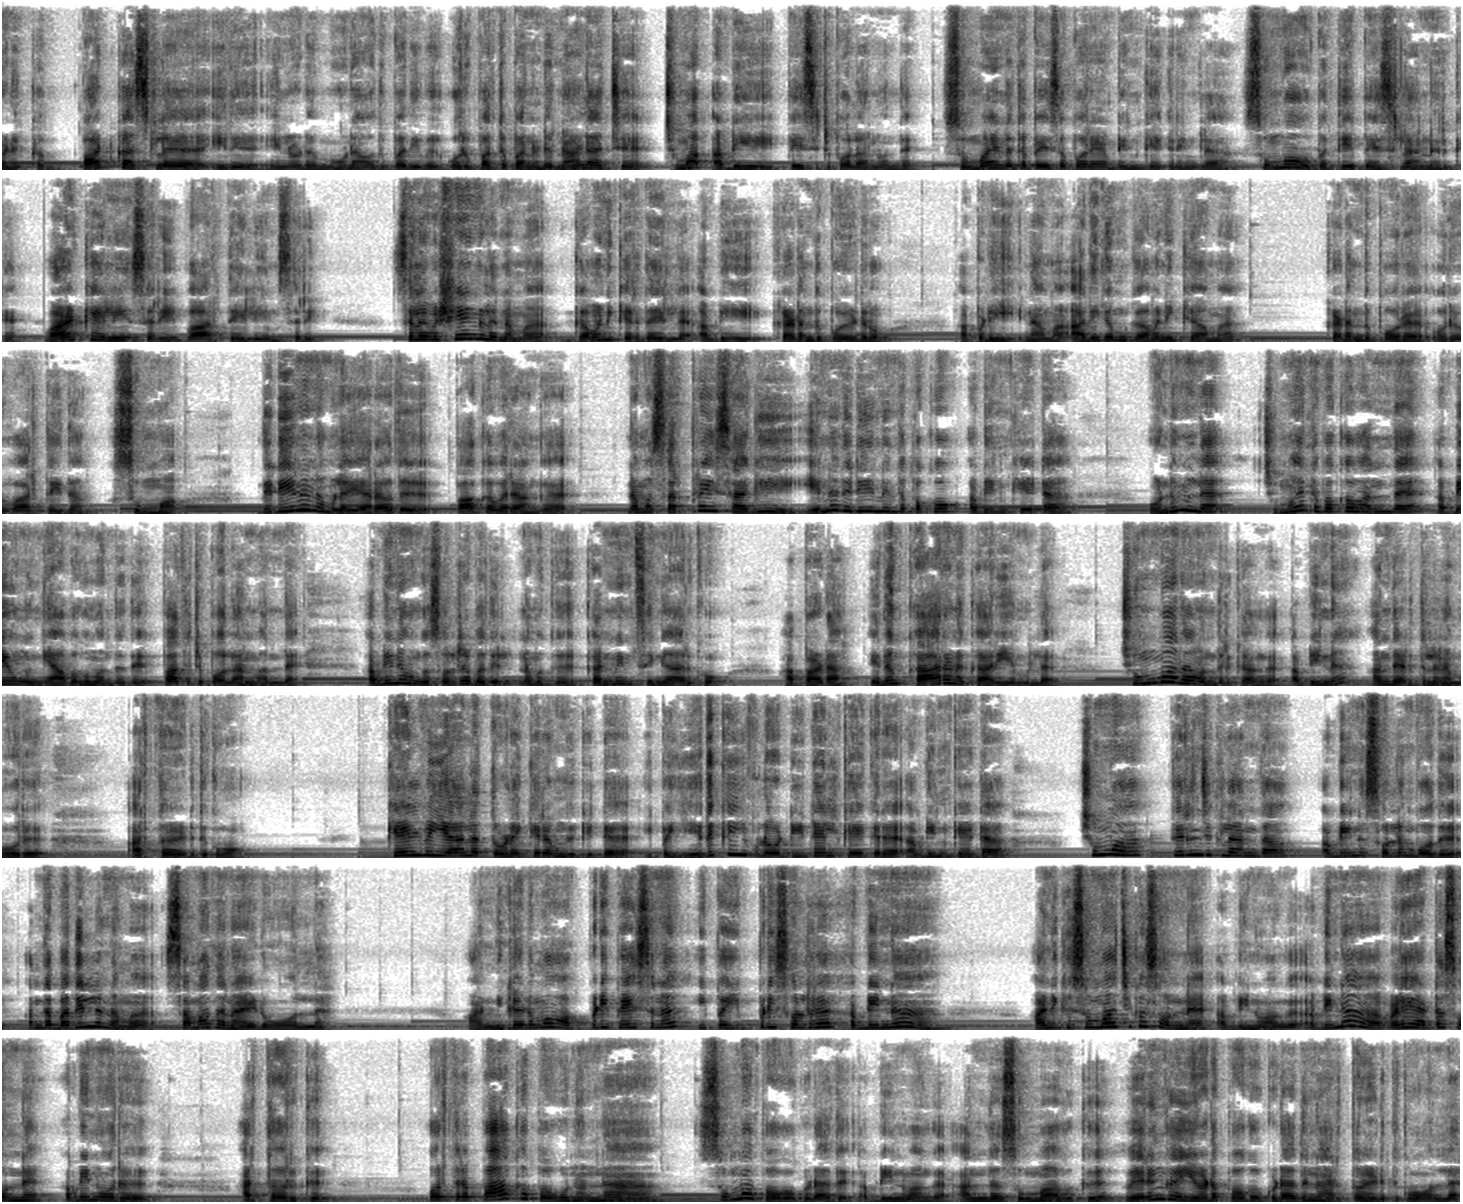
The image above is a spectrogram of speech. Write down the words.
வணக்கம். பாட்காஸ்ட்டில் இது என்னோட மூணாவது பதிவு. ஒரு பத்து பன்னெண்டு நாள் ஆச்சு. சும்மா அப்படி பேசிட்டு போகலான்னு வந்தேன். சும்மா என்னத்த பேச போகிறேன் அப்படின்னு கேட்குறீங்களா சும்மாவை பற்றியே பேசலான்னு இருக்கேன். வாழ்க்கையிலையும் சரி வார்த்தையிலையும் சரி. சில விஷயங்களை நம்ம கவனிக்கிறதே இல்லை. அப்படி கடந்து போயிடுறோம். அப்படி நாம் அதிகம் கவனிக்காமல் கடந்து போகிற ஒரு வார்த்தை தான் சும்மா. திடீர்னு நம்மளை யாராவது பார்க்க வராங்க. நம்ம சர்ப்ரைஸ் ஆகி என்ன திடீர்னு இந்த பக்கம்? அப்படின்னு கேட்டால் ஒன்றும் இல்லை சும்மா இந்த பக்கம் வந்தேன். அப்படியே உங்கள் ஞாபகம் வந்தது. பார்த்துட்டு போகலான்னு வந்தேன். அப்படின்னு அவங்க சொல்கிற பதில் நமக்கு கன்வின்சிங்காக இருக்கும். அப்பாடா எதுவும் காரண காரியம் இல்லை. சும்மா தான் வந்திருக்காங்க அப்படின்னு அந்த இடத்துல நம்ம ஒரு அர்த்தம் எடுத்துக்குவோம். கேள்வியால் தொலைக்கிறவங்க கிட்ட இப்போ எதுக்கு இவ்வளோ டீட்டெயில் கேட்குற அப்படின்னு கேட்டால் சும்மா தெரிஞ்சுக்கலாம் தான் அப்படின்னு சொல்லும்போது அந்த பதிலில் நம்ம சமாதானம் ஆகிடுவோம்ல அன்னைக்கு என்னமோ அப்படி பேசின இப்போ இப்படி சொல்கிற அப்படின்னா அன்னைக்கு சும்மாச்சிக்கும் சொன்னேன் அப்படின்வாங்க அப்படின்னா விளையாட்டாக சொன்னேன் அப்படின்னு ஒரு அர்த்தம் இருக்குது ஒருத்தரை பார்க்க போகணுன்னா சும்மா போகக்கூடாது அப்படின்வாங்க அந்த சும்மாவுக்கு வெறுங்கையோட போகக்கூடாதுன்னு அர்த்தம் எடுத்துக்குவோம்ல.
